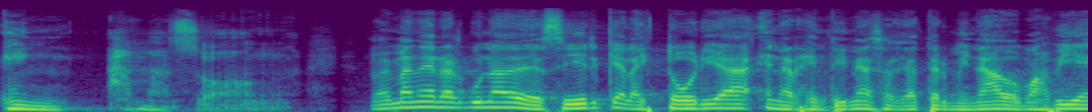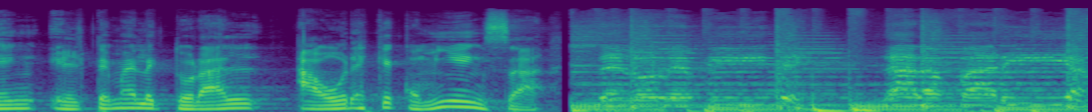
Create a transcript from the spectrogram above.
en Amazon. No hay manera alguna de decir que la historia en Argentina se haya terminado. Más bien, el tema electoral ahora es que comienza. Se lo repite, Lara Farías,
